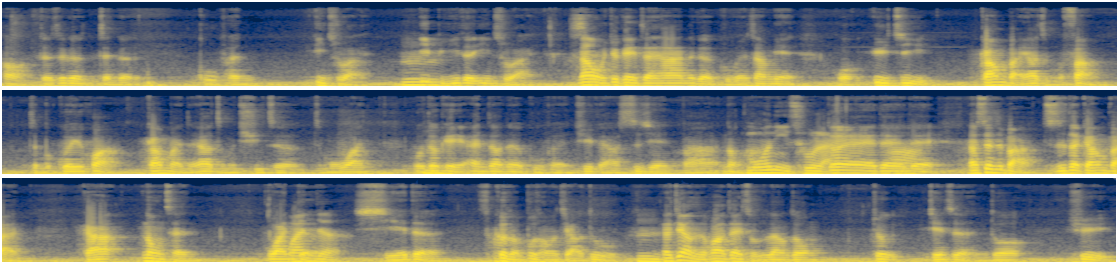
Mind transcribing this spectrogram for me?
哦的这个整个骨盆印出来，一比一的印出来，然后我就可以在他那个骨盆上面，我预计钢板要怎么放，怎么规划，钢板的要怎么曲折，怎么弯，我都可以按照那个骨盆去给它事先把它弄模拟出来。对对对，那甚至把直的钢板给它弄成弯的、斜的，各种不同的角度。嗯，那这样子的话，在手术当中就节省很多去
